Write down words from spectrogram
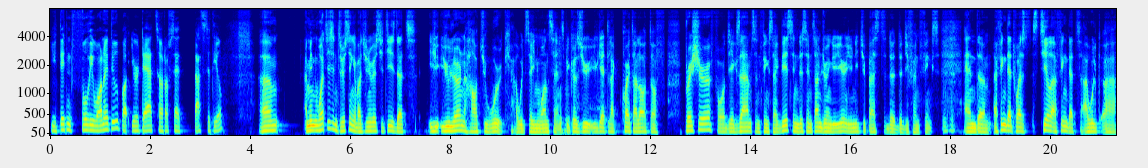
you didn't fully want to do, but your dad sort of said, that's the deal? Um, I mean, what is interesting about university is that you, you learn how to work, I would say, in one sense, mm-hmm. because you, you get like quite a lot of pressure for the exams and things like this. In the same time, during the year, you need to pass the, the different things. Mm-hmm. And um, I think that was still a thing that I will, uh,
